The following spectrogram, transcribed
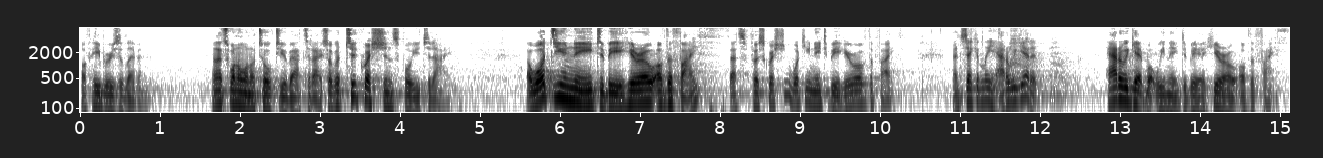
of Hebrews 11. And that's what I want to talk to you about today. So I've got two questions for you today. Uh, what do you need to be a hero of the faith? That's the first question. What do you need to be a hero of the faith? And secondly, how do we get it? How do we get what we need to be a hero of the faith?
